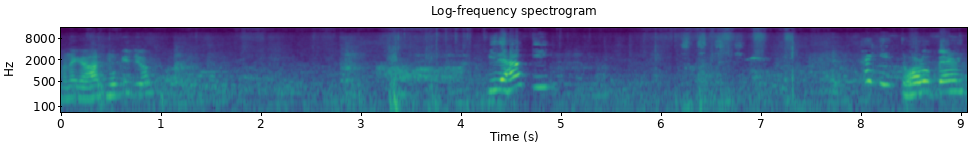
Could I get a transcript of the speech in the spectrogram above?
મને કે હાથ મૂકી દો બીજા હાકી ધોળું પેન્ટ.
